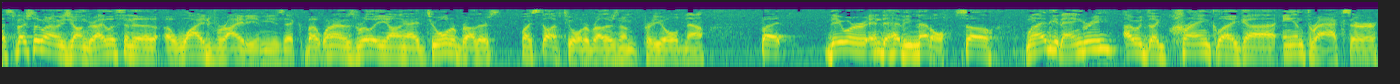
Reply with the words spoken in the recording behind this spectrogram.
Especially when I was younger. I listened to a wide variety of music, but when I was really young, I had two older brothers. Well, I still have two older brothers, and I'm pretty old now. But they were into heavy metal. So when I'd get angry, I would like crank like uh, Anthrax or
